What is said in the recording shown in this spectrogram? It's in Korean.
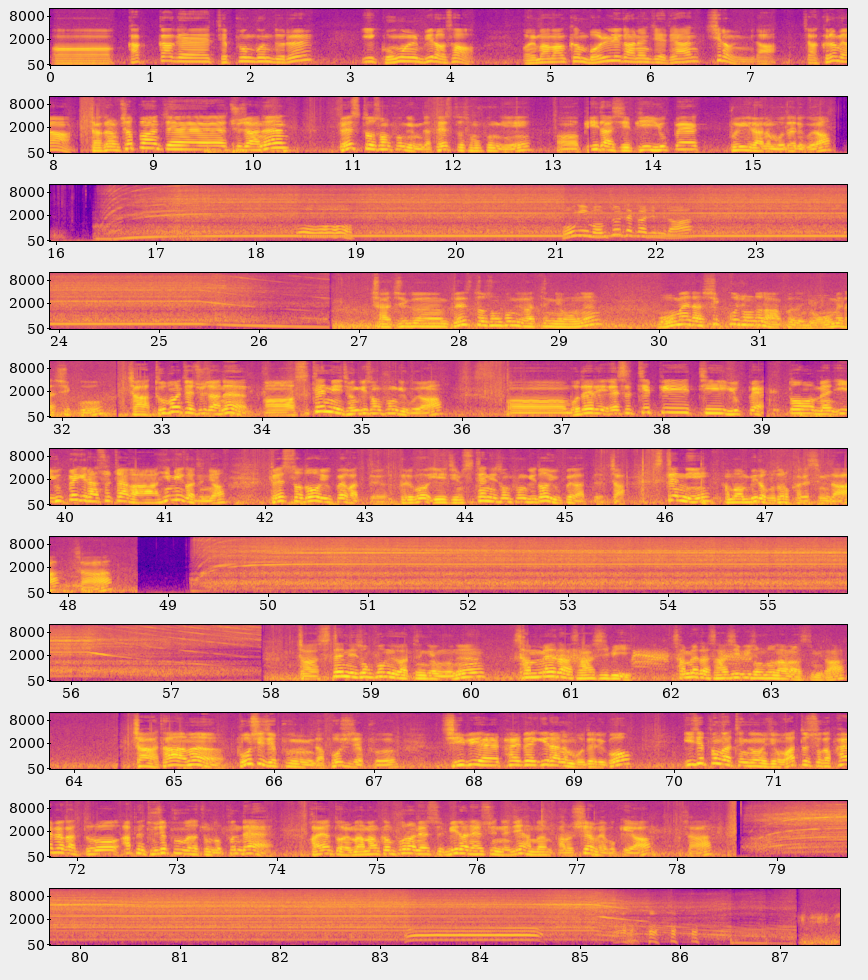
어, 각각의 제품군들을 이 공을 밀어서 얼마만큼 멀리 가는지에 대한 실험입니다. 자 그러면 자 그럼 첫 번째 주자는 베스토 송풍기입니다. 베스토 송풍기. 어, B-B600V라는 모델이고요. 공이 멈출 때까지입니다 자 지금 베스터 송풍기 같은 경우는 5m 19 정도 나왔거든요. 5m 19 자 두 번째 주자는 어, 스탠리 전기 송풍기고요. 어, 모델이 STPT600 또 맨 이 600이라는 숫자가 힘이거든요. 베스터도 600W 그리고 이 지금 스탠리 송풍기도 600W 자 스탠리 한번 밀어 보도록 하겠습니다. 자 자 스탠리 송풍기 같은 경우는 3m 42 3m 42 정도 나왔습니다. 자 다음은 보시 제품입니다. 보시 제품. GBL 800이라는 모델이고 이 제품 같은 경우는 지금 와트 수가 800와트로 앞에 두 제품보다 좀 높은데 과연 또 얼마만큼 불어낼 수 밀어낼 수 있는지 한번 바로 시험해 볼게요. 자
